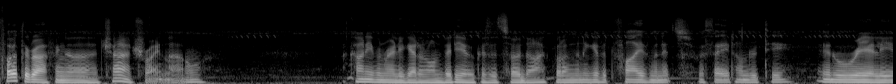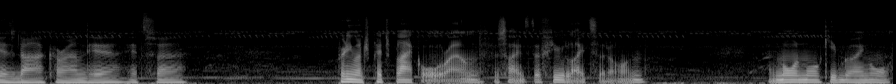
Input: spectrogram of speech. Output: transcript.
Photographing a church right now. I can't even really get it on video because it's so dark, but I'm going to give it five minutes with 800T. It really is dark around here. It's uh, pretty much pitch black all around, besides the few lights that are on. And more and more keep going off.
